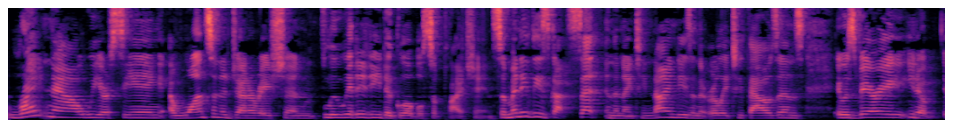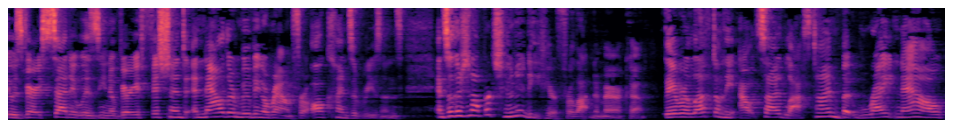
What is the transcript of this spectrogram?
Right now, we are seeing a once in a generation fluidity to global supply chains. So many of these got set in the 1990s and the early 2000s. It was very, you know, it was very set. It was, you know, very efficient. And now they're moving around for all kinds of reasons. And so there's an opportunity here for Latin America. They were left on the outside last time, but right now,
